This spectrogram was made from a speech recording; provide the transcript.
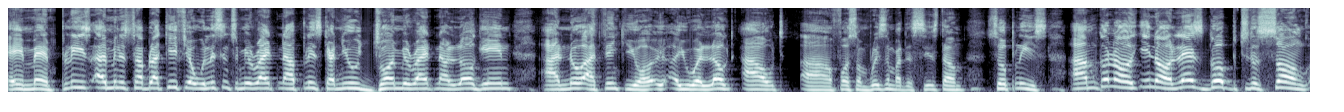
Amen. Please, uh, Minister Black, if you will listen to me right now, please can you join me right now? Log in. I know I think you are, you were logged out uh, for some reason by the system. So please, I'm gonna you know let's go to the song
